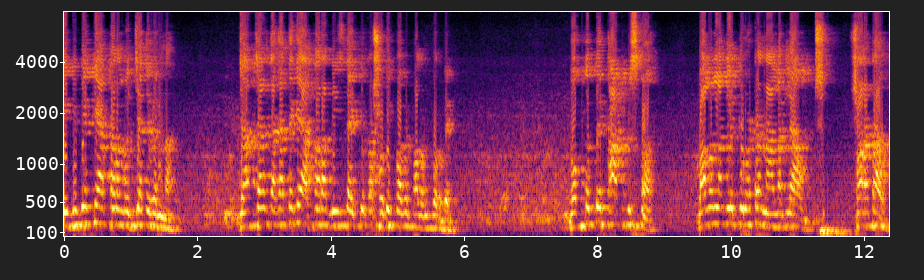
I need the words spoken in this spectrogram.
এই বিবেককে আপনারা লজ্জা দেবেন না। যার যার জায়গা থেকে আপনারা নিজ দায়িত্বটা সঠিকভাবে পালন করবেন। বক্তব্যের কাট মিস ভালো লাগলে পুরোটা, না লাগলে আউট সারাটা আউট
